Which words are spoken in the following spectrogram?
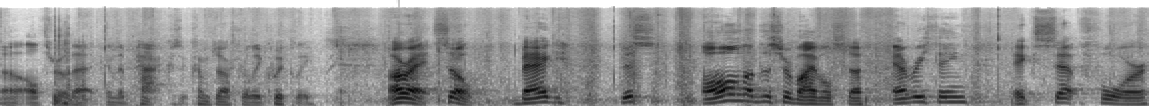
uh, I'll throw that in the pack because it comes off really quickly. All right, so bag, this, all of the survival stuff, everything except for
